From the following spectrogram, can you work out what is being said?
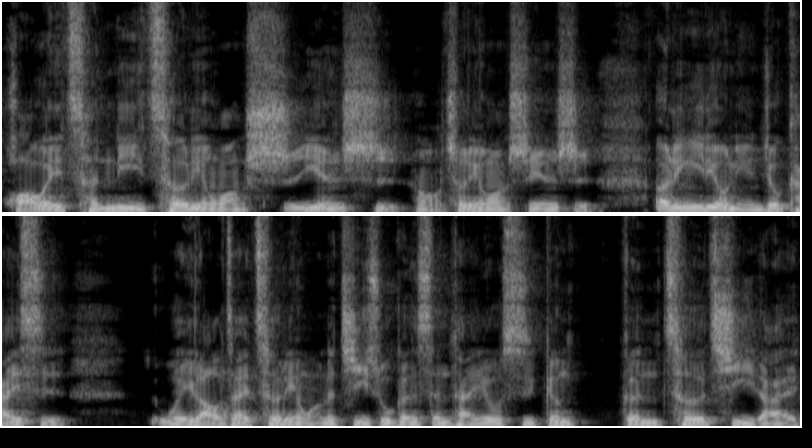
华为成立车联网实验室，哦，车联网实验室。二零一六年就开始围绕在车联网的技术跟生态优势，跟跟车企来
